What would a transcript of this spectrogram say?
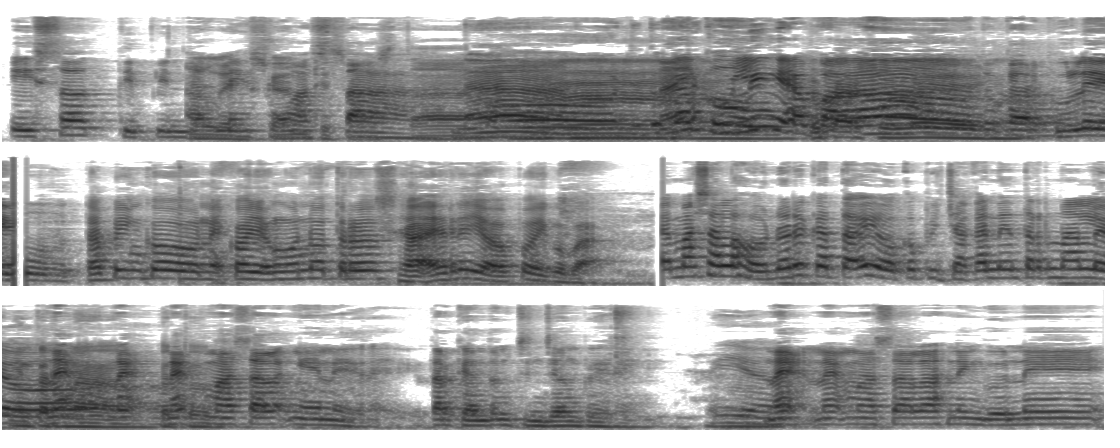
iso dipindah ning swasta. swasta. Nah, Oh, nah guling ya, Pak. tukar guling. tapi engko nek koyo ngono terus HR ya apa iku, Pak? Masalah honor kata ya kebijakan internal ya. Internal. Nek nek nek masalah ngene tergantung jenjang bereng. Iya. Nek nek masalah ning gone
